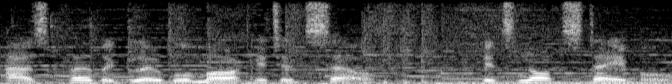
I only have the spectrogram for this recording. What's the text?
As per the global market itself, it's not stable.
